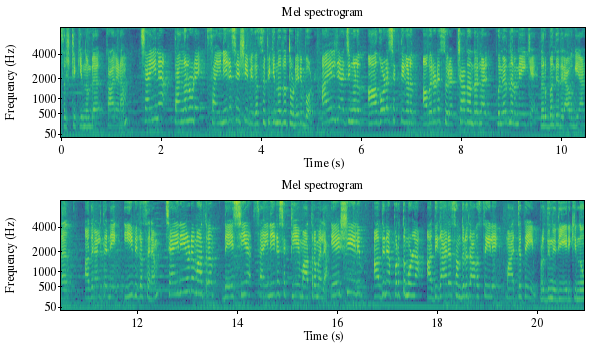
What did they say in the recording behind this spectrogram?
സൃഷ്ടിക്കുന്നുണ്ട്. കാരണം ചൈന തങ്ങളുടെ സൈനിക ശേഷി വികസിപ്പിക്കുന്നത് തുടരുമ്പോൾ അയൽ രാജ്യങ്ങളും ആഗോള ശക്തികളും അവരുടെ സുരക്ഷാ തന്ത്രങ്ങൾ പുനർനിർണയിക്കാൻ നിർബന്ധിതരാവുകയാണ്. അതിനാൽ തന്നെ ഈ വികസനം ചൈനയുടെ മാത്രം ദേശീയ സൈനിക ശക്തിയെ മാത്രമല്ല ഏഷ്യയിലും അതിനപ്പുറത്തുമുള്ള അധികാര സന്തുലിതാവസ്ഥയിലെ മാറ്റത്തെയും പ്രതിനിധീകരിക്കുന്നു.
